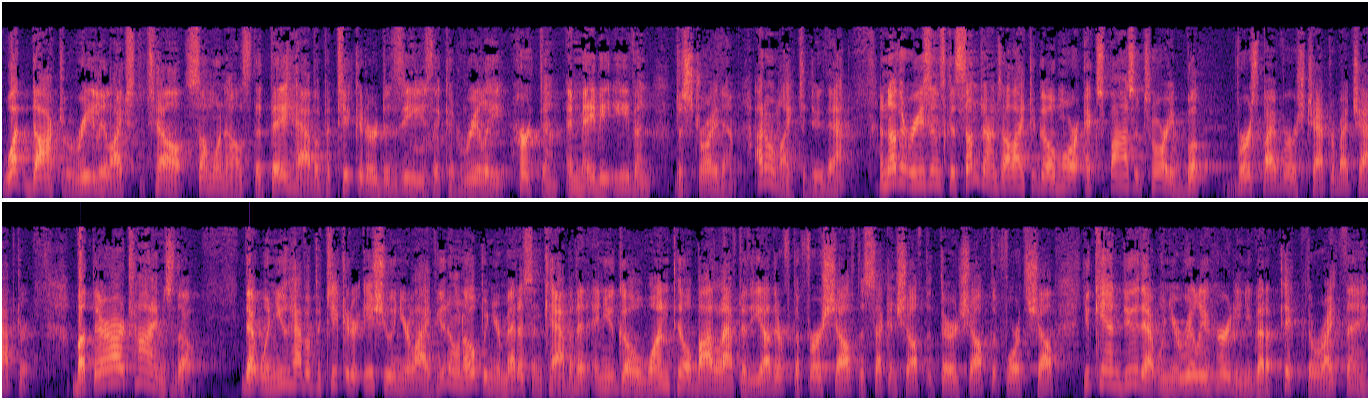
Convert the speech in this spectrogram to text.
What doctor really likes to tell someone else that they have a particular disease that could really hurt them and maybe even destroy them? I don't like to do that. Another reason is because sometimes I like to go more expository, book verse by verse, chapter by chapter. But there are times, though, that when you have a particular issue in your life, you don't open your medicine cabinet and you go one pill bottle after the other, the first shelf, the second shelf, the third shelf, the fourth shelf. You can't do that when you're really hurting. You've got to pick the right thing.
